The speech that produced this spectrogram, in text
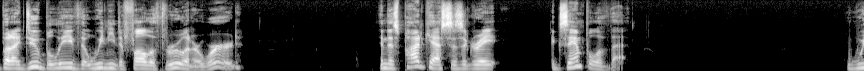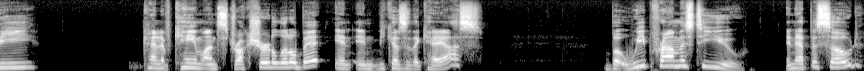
but I do believe that we need to follow through on our word. And this podcast is a great example of that. We kind of came unstructured a little bit in, in because of the chaos. But we promise to you an episode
